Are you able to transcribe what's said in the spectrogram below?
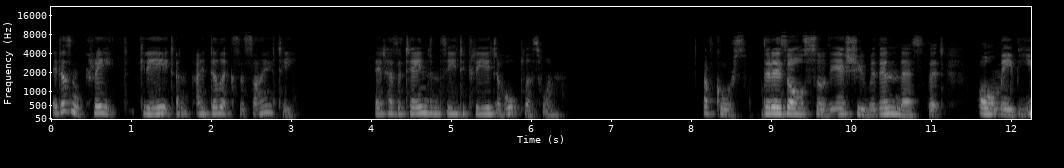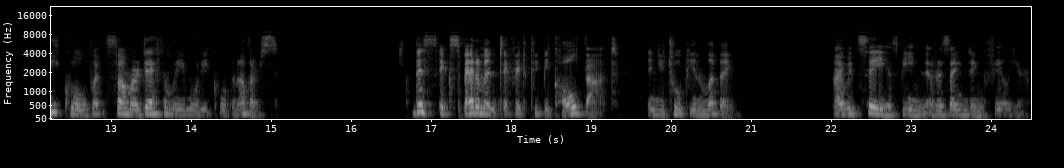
It doesn't create, create an idyllic society. It has a tendency to create a hopeless one. Of course, there is also the issue within this that all may be equal, but some are definitely more equal than others. This experiment, if it could be called that, in utopian living, I would say has been a resounding failure.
